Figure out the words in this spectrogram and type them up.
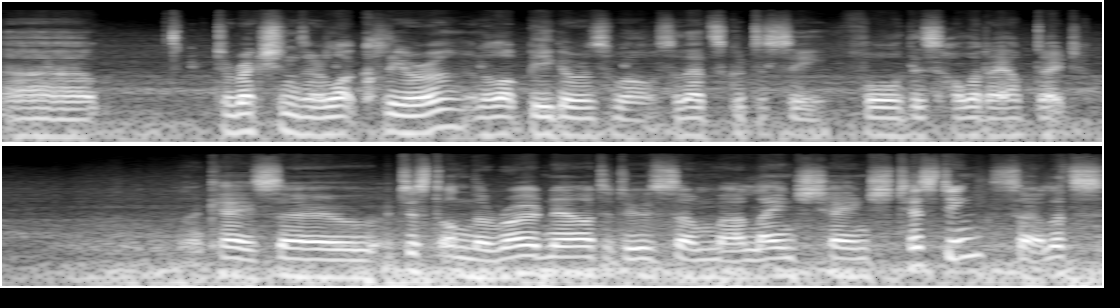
uh, directions are a lot clearer and a lot bigger as well, so that's good to see for this holiday update. Okay, so just on the road now to do some uh, lane change testing. So let's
